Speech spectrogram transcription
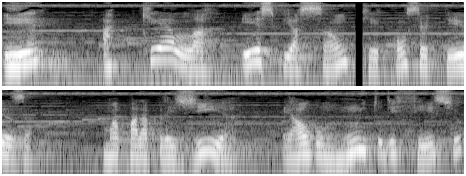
E aquela expiação, que com certeza uma paraplegia é algo muito difícil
